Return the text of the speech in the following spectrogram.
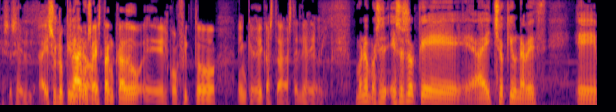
Ese es el, eso es lo que Claro. digamos ha estancado eh, el conflicto en Quebec hasta, hasta el día de hoy. Bueno, pues eso es lo que ha hecho que una vez eh,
